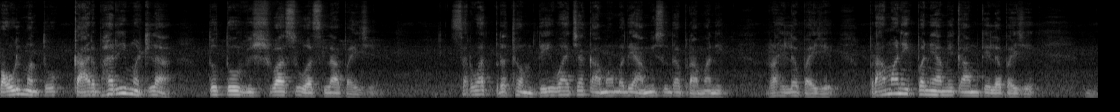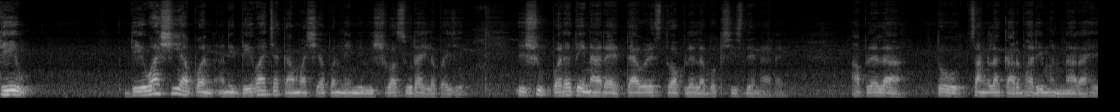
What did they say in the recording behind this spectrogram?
पाऊल म्हणतो कारभारी म्हटला तो तो विश्वासू असला पाहिजे. सर्वात प्रथम देवाच्या कामामध्ये आम्ही सुद्धा प्रामाणिक राहिलं पाहिजे. प्रामाणिकपणे आम्ही काम केलं पाहिजे. देव देवाशी आपण आणि देवाच्या कामाशी आपण नेहमी विश्वासू राहिलं पाहिजे. येशू परत येणार आहे त्यावेळेस तो आपल्याला बक्षीस देणार आहे. आपल्याला तो चांगला कारभारी म्हणणार आहे.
